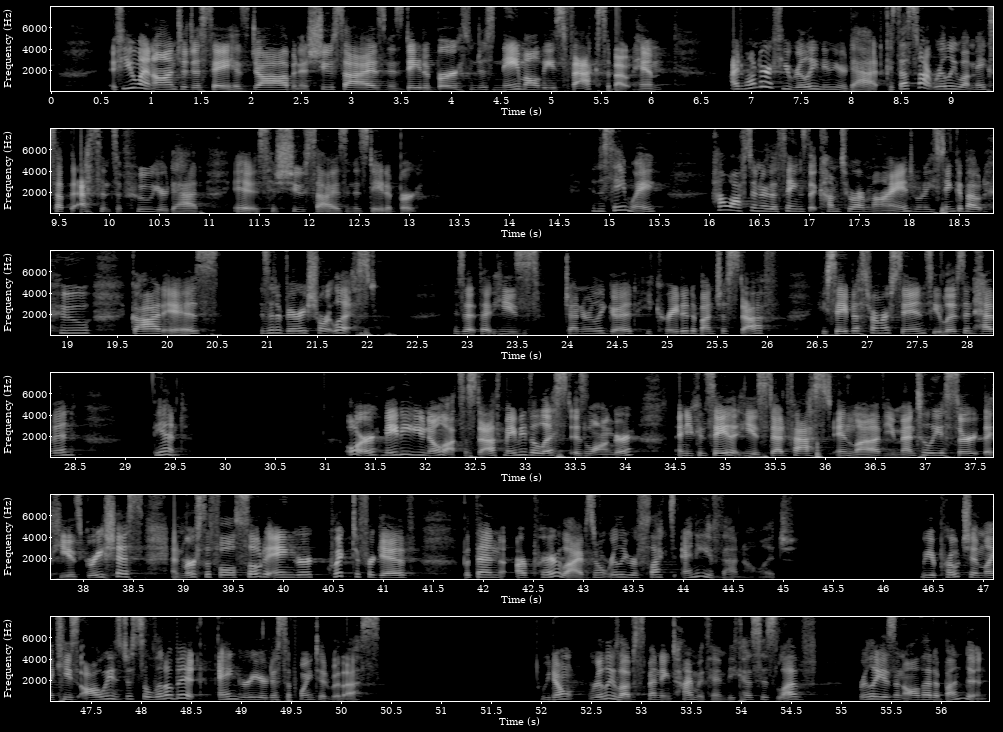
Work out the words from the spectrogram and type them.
If you went on to just say his job and his shoe size and his date of birth and just name all these facts about him, I'd wonder if you really knew your dad, because that's not really what makes up the essence of who your dad is his shoe size and his date of birth. In the same way, how often are the things that come to our mind when we think about who God is? Is it a very short list? Is it that he's generally good, he created a bunch of stuff, he saved us from our sins, he lives in heaven? The end. Or maybe you know lots of stuff, maybe the list is longer, and you can say that he is steadfast in love. You mentally assert that he is gracious and merciful, slow to anger, quick to forgive, but then our prayer lives don't really reflect any of that knowledge. We approach him like he's always just a little bit angry or disappointed with us. We don't really love spending time with him because his love really isn't all that abundant.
